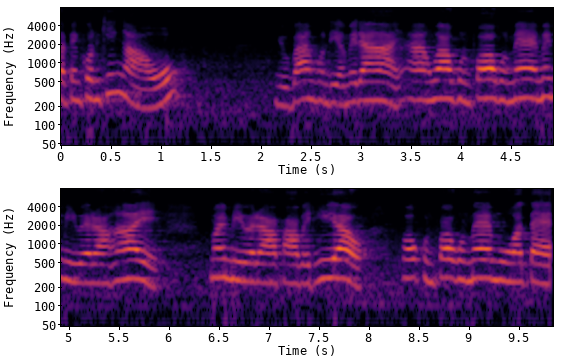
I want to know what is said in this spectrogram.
จะเป็นคนขี้เหงา อยู่บ้านคนเดียวไม่ได้ อ้างว่าคุณพ่อคุณแม่ไม่มีเวลาให้ ไม่มีเวลาพาไปเที่ยว ราะคุณพ่อคุณแม่มัวแต่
